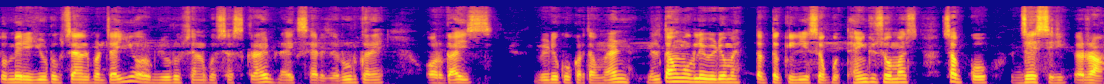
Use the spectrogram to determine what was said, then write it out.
तो मेरे यूट्यूब चैनल पर जाइए और यूट्यूब चैनल को सब्सक्राइब लाइक शेयर ज़रूर करें। और गाइज़ वीडियो को करता हूँ एंड मिलता हूँ अगले वीडियो में। तब तक के लिए सबको थैंक यू सो मच सबको जय श्री राम।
